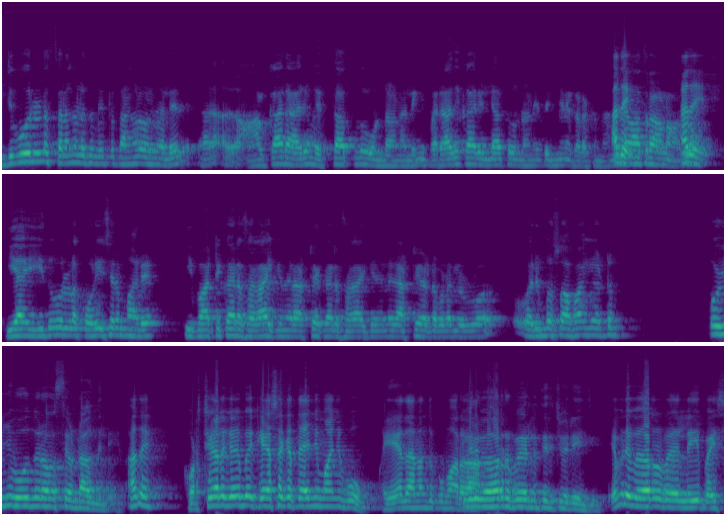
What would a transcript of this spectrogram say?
ഇതുപോലുള്ള സ്ഥലങ്ങളെത്തുമ്പോൾ ഇപ്പോൾ താങ്കൾ പറഞ്ഞാൽ ആൾക്കാരും എത്താത്തത് കൊണ്ടാണ് അല്ലെങ്കിൽ പരാതിക്കാരില്ലാത്തത് കൊണ്ടാണ് ഇത് ഇങ്ങനെ കിടക്കുന്നത്. അതെ. മാത്രമാണോ? അതെ ഈ ഇതുപോലുള്ള കോടീശ്വരന്മാര് ഈ പാർട്ടിക്കാരെ സഹായിക്കുന്ന രാഷ്ട്രീയക്കാരെ സഹായിക്കുന്ന രാഷ്ട്രീയ ഇടപെടലുള്ള വരുമ്പോൾ സ്വാഭാവികമായിട്ടും ഒഴിഞ്ഞു പോകുന്ന ഒരു അവസ്ഥ ഉണ്ടാകുന്നില്ലേ? അതെ. കുറച്ചു കാലം കഴിയുമ്പോൾ കേസൊക്കെ തേഞ്ഞു മാഞ്ഞു പോകും ഏത് അനന്തകുമാർ വേറൊരു പേരിൽ തിരിച്ചു വരികയും ചെയ്യും. ഇവർ വേറൊരു പേരിൽ ഈ പൈസ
